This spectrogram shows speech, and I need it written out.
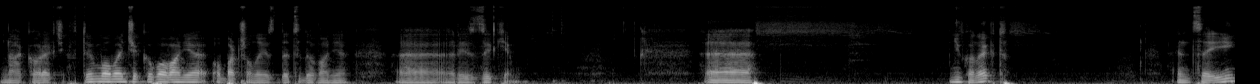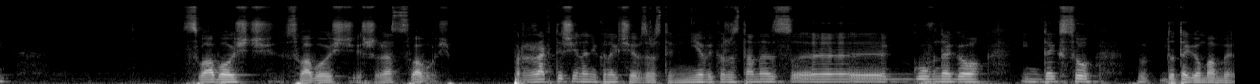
na korekcie. W tym momencie kupowanie obarczone jest zdecydowanie e, ryzykiem. E, New Connect NCI, słabość, słabość, jeszcze raz słabość. Praktycznie na Newconnectie wzrosty niewykorzystane z e, głównego indeksu. Do tego mamy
